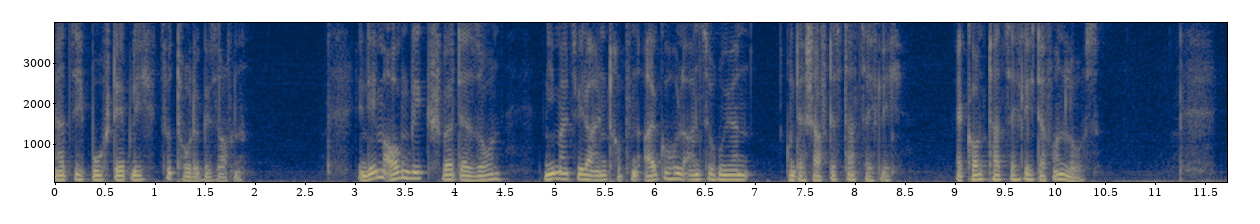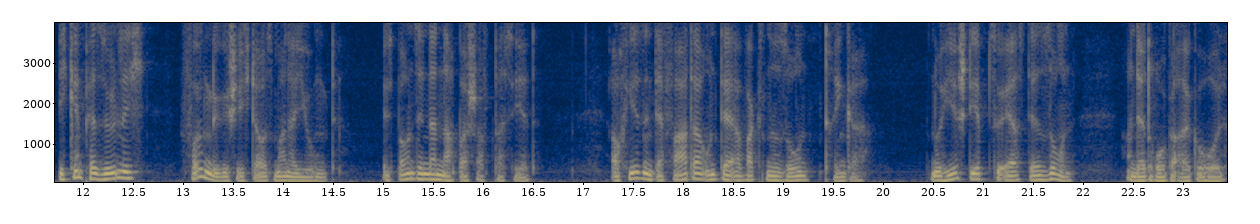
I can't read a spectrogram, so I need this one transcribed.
Er hat sich buchstäblich zu Tode gesoffen. In dem Augenblick schwört der Sohn, niemals wieder einen Tropfen Alkohol anzurühren, und er schafft es tatsächlich. Er kommt tatsächlich davon los. Ich kenne persönlich folgende Geschichte aus meiner Jugend. Ist bei uns in der Nachbarschaft passiert. Auch hier sind der Vater und der erwachsene Sohn Trinker. Nur hier stirbt zuerst der Sohn an der Droge Alkohol.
